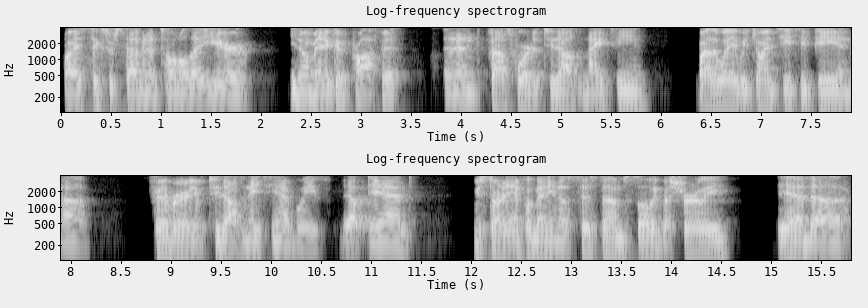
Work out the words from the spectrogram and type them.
probably six or seven in total that year you know, made a good profit. And then fast forward to 2019. By the way, we joined TTP in uh, February of 2018, I believe. Yep. And we started implementing those systems slowly but surely. And uh,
